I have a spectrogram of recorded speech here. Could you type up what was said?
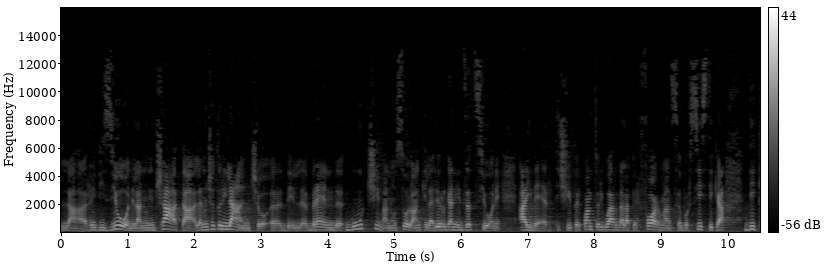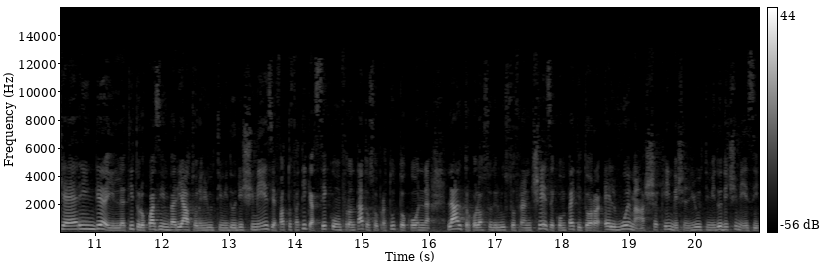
la revisione, l'annunciato rilancio eh, del brand Gucci, ma non solo, anche la riorganizzazione ai vertici. Per quanto riguarda la performance borsistica di Kering, il titolo quasi invariato negli ultimi 12 mesi ha fatto fatica se confrontato soprattutto con l'altro colosso del lusso francese, competitor LVMH, che invece negli ultimi 12 mesi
